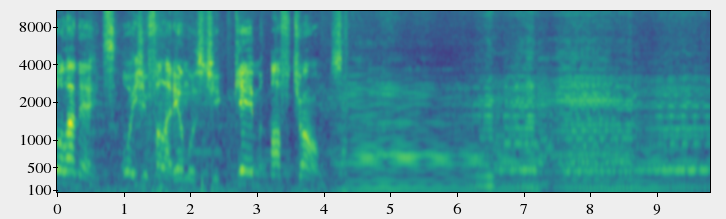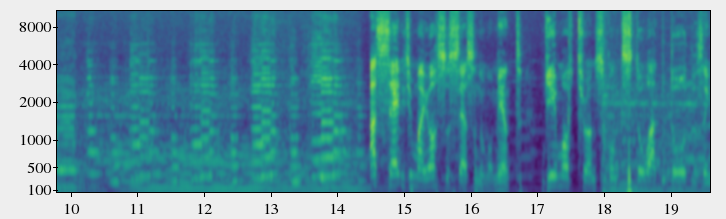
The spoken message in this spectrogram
Olá nerds! Hoje falaremos de Game of Thrones. A série de maior sucesso no momento, Game of Thrones conquistou a todos em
